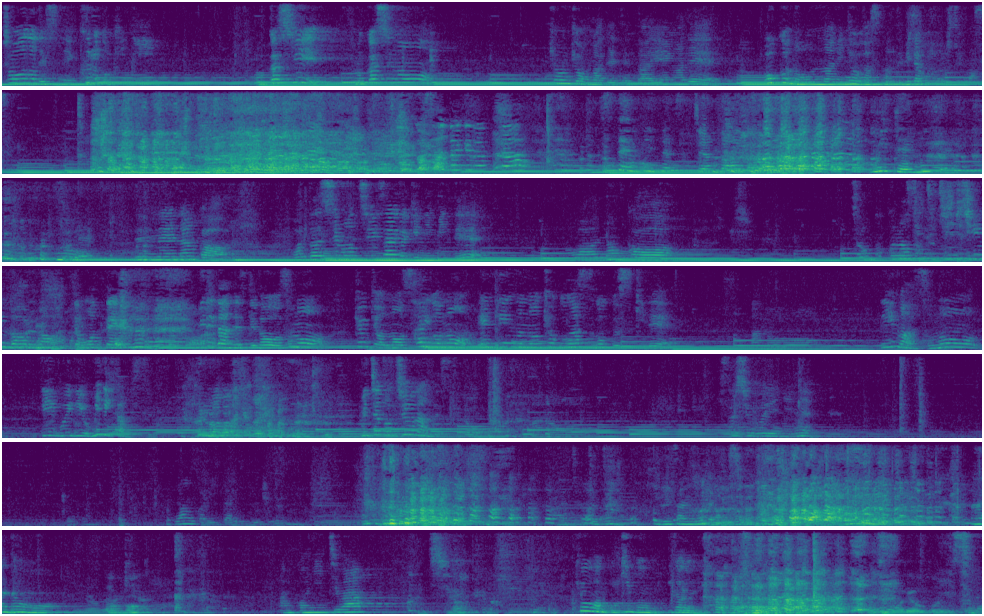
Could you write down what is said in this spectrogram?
ちょうどですね来る時に昔昔のキョンキョンが出てた映画で「僕の女に手を出す」なんて見たことある人いますかっこさんだけだった。ステンみんなしちゃった見て見て。見てでねなんか私も小さい時に見てけどそのキョンキョンの最後のエンディングの曲がすごく好きであので今その DVD を見てきたんですよ。車の中で。めっちゃ途中なんですけどあの久しぶりにねなんか言いたいあじゃあちょっとヒデさんにインタビューしようあどうもどうも。あこんにちは違う。今日はご気分いかがですか？とても良好です。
